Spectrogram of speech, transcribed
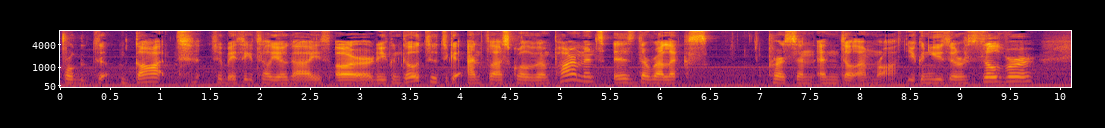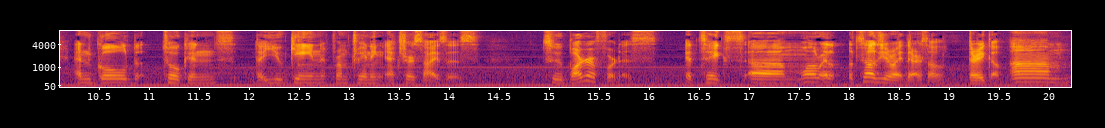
forgot to basically tell you guys, or you can go to to get Anfalas scroll of empowerments is the relics person in Dol Amroth. You can use your silver and gold tokens that you gain from training exercises to barter for this. It takes um, well, it tells you right there. So there you go. Um,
